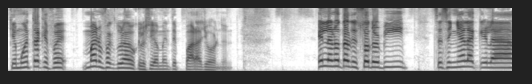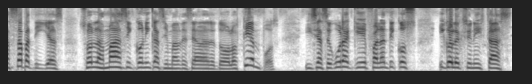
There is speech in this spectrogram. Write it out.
que muestra que fue manufacturado exclusivamente para Jordan. En la nota de Sotheby se señala que las zapatillas son las más icónicas y más deseadas de todos los tiempos y se asegura que fanáticos y coleccionistas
